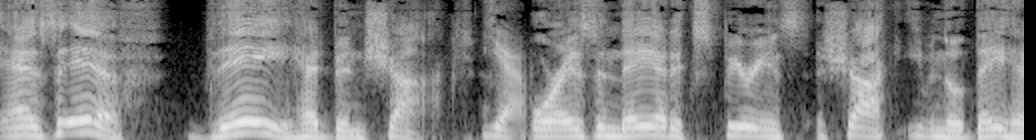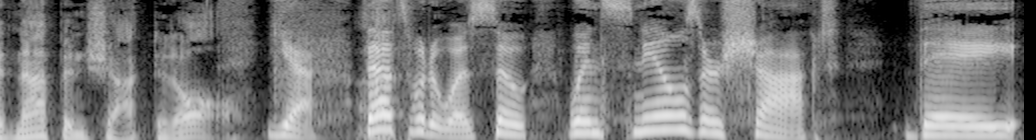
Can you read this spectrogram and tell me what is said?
as if they had been shocked. Yeah. Or as in they had experienced a shock even though they had not been shocked at all. Yeah, that's what it was. So when snails are shocked, they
